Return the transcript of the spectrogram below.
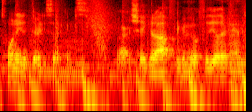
20 to 30 seconds. All right, shake it off. We're gonna go for the other hand.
